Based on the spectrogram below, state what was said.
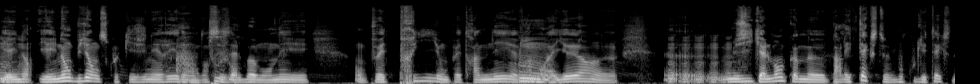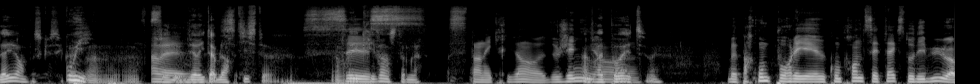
il y a une, ambiance, quoi, qui est générée dans, Ah, dans ces albums. On est, on peut être pris, on peut être amené vraiment Mm. ailleurs, euh, Mm, euh, mm, mm, mm. musicalement comme euh, par les textes, beaucoup les textes d'ailleurs, parce que c'est Oui. un, un Ah ouais, véritable artiste, un écrivain, cet homme-là. C'est un écrivain de génie. un vrai hein. poète. ouais. Mais par contre, pour les comprendre ces textes au début, euh,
